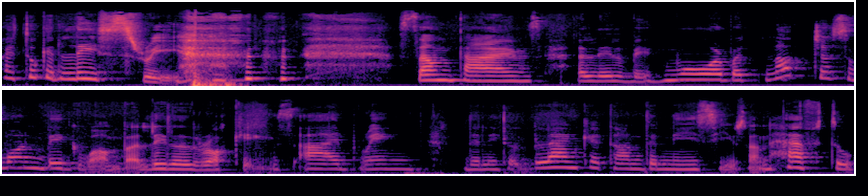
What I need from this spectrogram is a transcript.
I took at least three. Sometimes a little bit more, but not just one big one, but little rockings. I bring the little blanket underneath. You don't have to.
